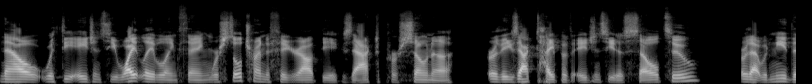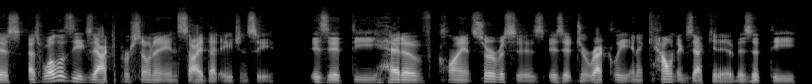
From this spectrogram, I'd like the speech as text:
Now, with the agency white labeling thing, we're still trying to figure out the exact persona or the exact type of agency to sell to or that would need this, as well as the exact persona inside that agency. Is it the head of client services? Is it directly an account executive? Is it the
